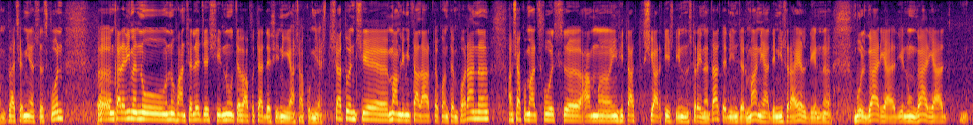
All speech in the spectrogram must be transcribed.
îmi place mie să spun, în care nimeni nu, nu va înțelege și nu te va putea defini așa cum ești. Și atunci m-am limitat la artă contemporană, așa cum ați spus, am invitat și artiști din străinătate, din Germania, din Israel, din Bulgaria, din Ungaria, da,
